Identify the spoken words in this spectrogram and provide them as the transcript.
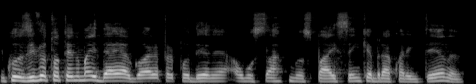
Inclusive, eu estou tendo uma ideia agora para poder né, almoçar com meus pais sem quebrar a quarentena,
